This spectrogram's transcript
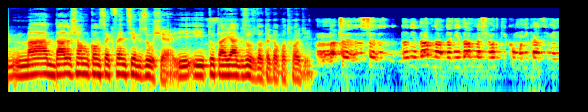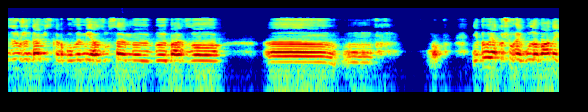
ma dalszą konsekwencję w ZUS-ie i, i tutaj jak ZUS do tego podchodzi? Znaczy, znaczy, do, niedawna, do niedawna środki komunikacji między urzędami skarbowymi a ZUS-em były bardzo e, no, nie były jakoś uregulowane i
